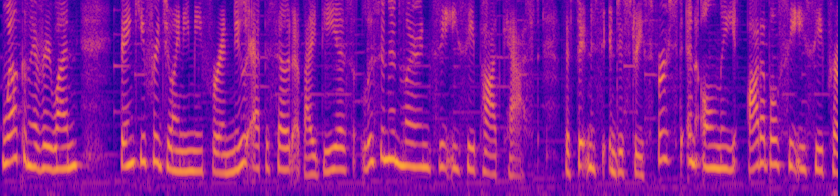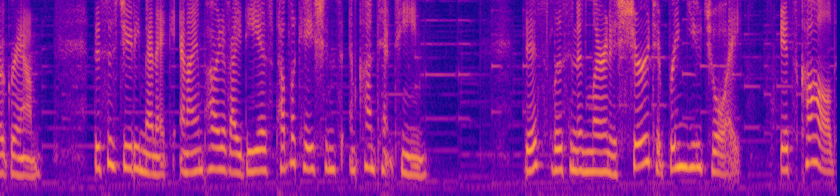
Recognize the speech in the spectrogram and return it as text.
Welcome, everyone. Thank you for joining me for a new episode of IDEA's Listen and Learn CEC podcast, the fitness industry's first and only audible CEC program. This is Judy Menick, and I am part of IDEA's publications and content team. This Listen and Learn is sure to bring you joy. It's called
